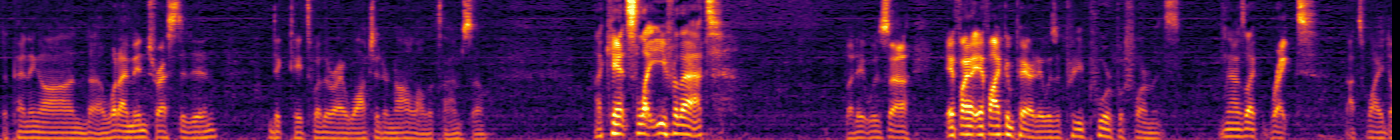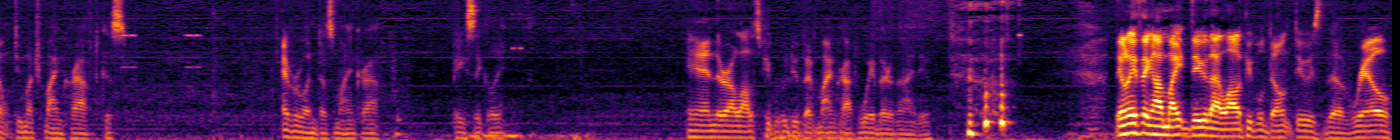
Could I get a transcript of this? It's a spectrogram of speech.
depending on uh, what I'm interested in, dictates whether I watch it or not all the time. So I can't slight you for that. But it was, uh, if I if I compared, it was a pretty poor performance. And I was like, right, that's why I don't do much Minecraft because everyone does Minecraft, basically. And there are a lot of people who do Minecraft way better than I do. the only thing I might do that a lot of people don't do is the rail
